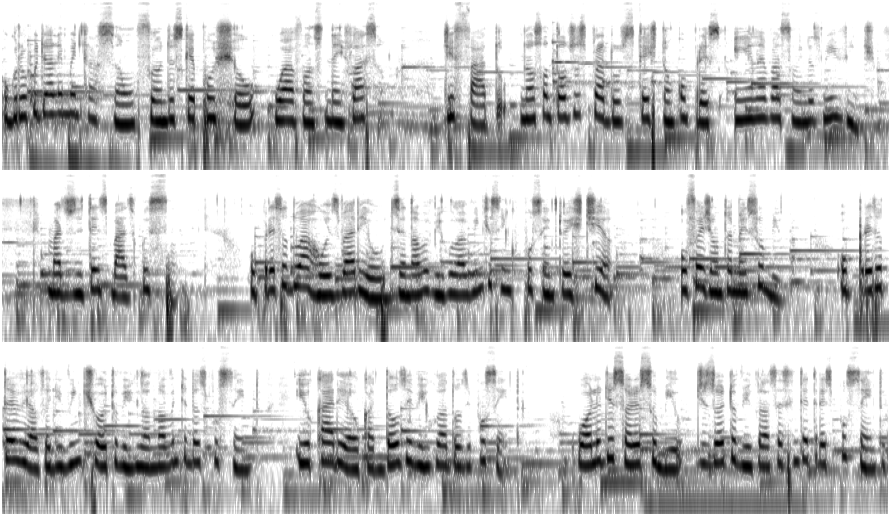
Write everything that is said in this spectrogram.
O grupo de alimentação foi um dos que puxou o avanço da inflação. De fato, não são todos os produtos que estão com preço em elevação em 2020, mas os itens básicos sim. O preço do arroz variou 19,25% este ano. O feijão também subiu. O preço teve alta de 28,92% e o carioca 12,12%. O óleo de soja subiu 18,63%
